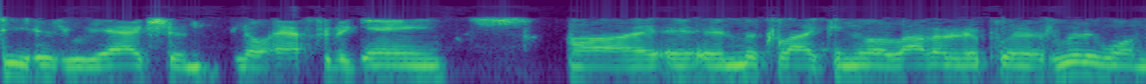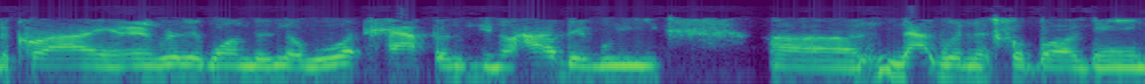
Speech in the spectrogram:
see his reaction, you know, after the game. Uh, it, it looked like, you know, a lot of their players really wanted to cry and, and really wanted to know what happened. You know, how did we, uh, not win this football game?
